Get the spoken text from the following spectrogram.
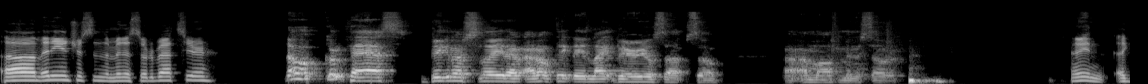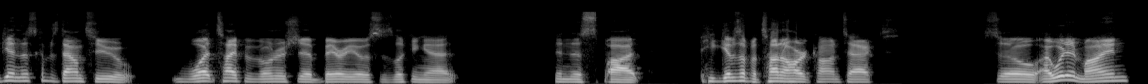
Um, any interest in the Minnesota bats here? No, gonna pass. big enough slate. I, I don't think they light Berrios up, so uh, I'm off Minnesota. I mean, again, this comes down to what type of ownership Berrios is looking at in this spot. He gives up a ton of hard contact. So I wouldn't mind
